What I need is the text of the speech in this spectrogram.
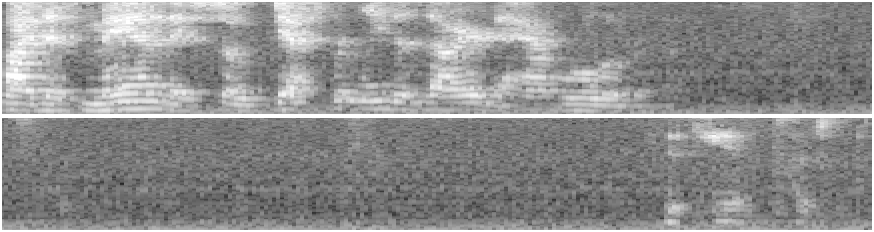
by this man they so desperately desired to have rule over them. They can't touch it.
